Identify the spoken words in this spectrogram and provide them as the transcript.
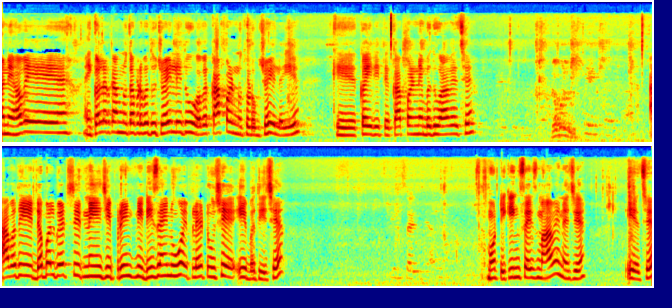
અને હવે અહીં કલર કામનું તો આપણે બધું જોઈ લીધું. હવે કાપડનું થોડુંક જોઈ લઈએ કે કઈ રીતે કાપડને બધું આવે છે. આ બધી ડબલ બેડશીટની જે પ્રિન્ટની ડિઝાઇન હોય, પ્લેટું છે, એ બધી છે. મોટી કિંગ સાઇઝમાં આવે ને જે, એ છે.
